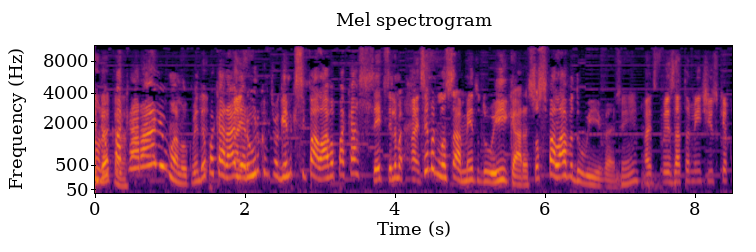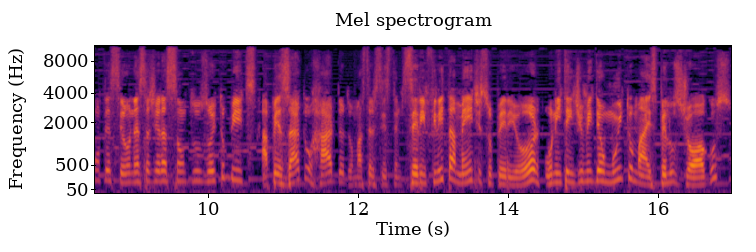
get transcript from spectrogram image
vendeu né, pra cara? caralho, maluco. Vendeu pra caralho. Mas- Era o único videogame que se falava pra cacete. Você lembra, Mas- lembra do lançamento do Wii, cara? Só se falava do Wii, velho. Sim. Mas foi exatamente isso que aconteceu nessa geração dos 8 bits. Apesar do hardware do Master System ser infinitamente superior, o Nintendo vendeu muito mais pelos jogos,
